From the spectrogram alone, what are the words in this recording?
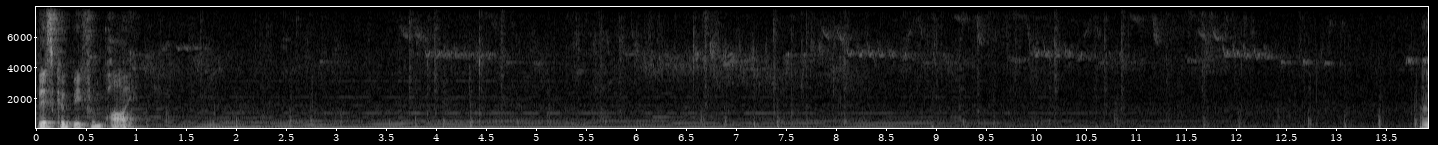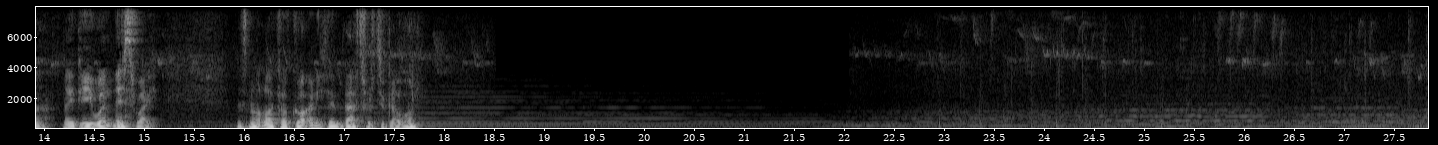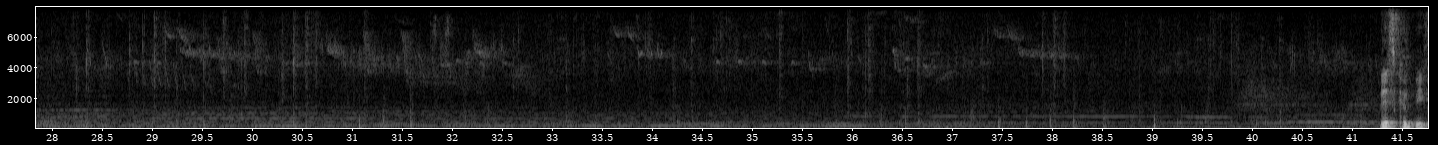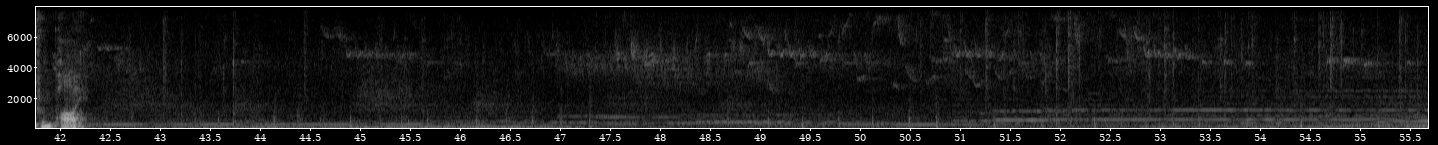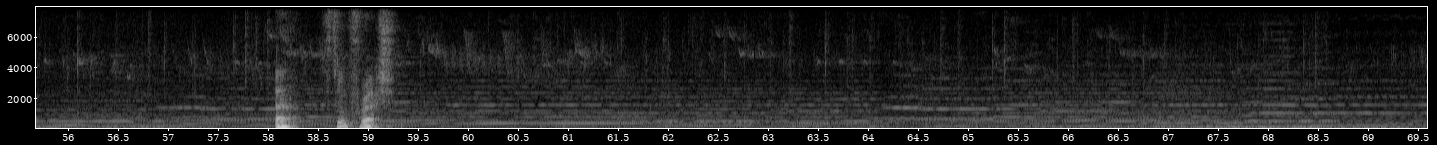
This could be from Pie. Maybe he went this way. It's not like I've got anything better to go on. This could be from Pie. Ah, still fresh.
